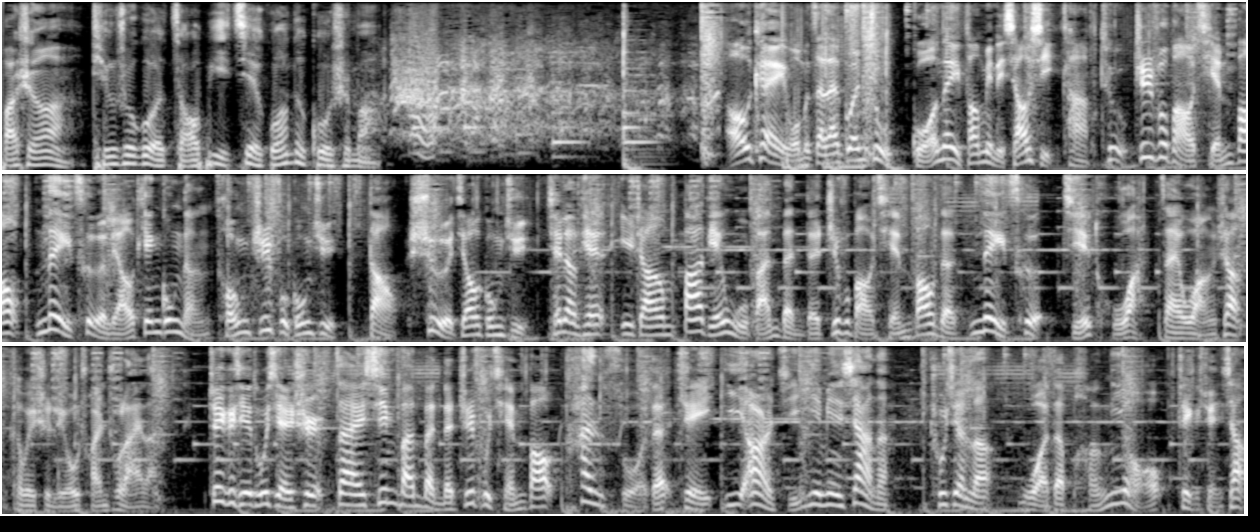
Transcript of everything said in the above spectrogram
华生啊，听说过凿壁借光的故事吗？OK，我们再来关注国内方面的消息。Top two，支付宝钱包内测聊天功能从支付工具到社交工具。前两天，一张八点五版本的支付宝钱包的内测截图啊，在网上可谓是流传出来了。这个截图显示，在新版本的支付钱包探索的这一二级页面下呢，出现了我的朋友这个选项。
